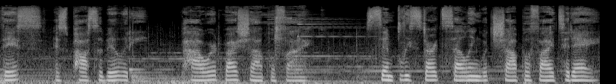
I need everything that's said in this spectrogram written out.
This is Possibility, powered by Shopify. Simply start selling with Shopify today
